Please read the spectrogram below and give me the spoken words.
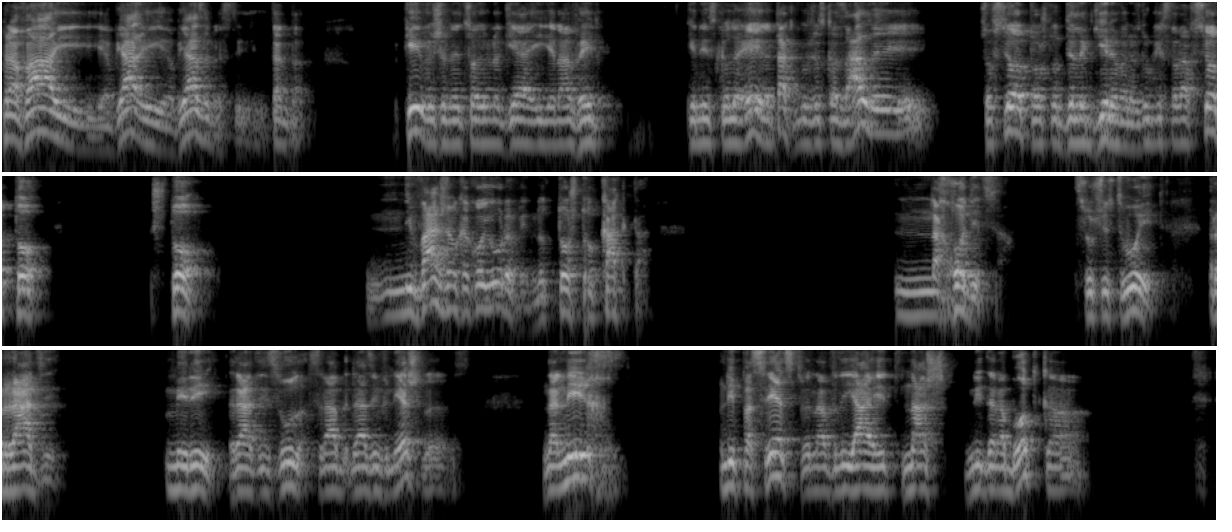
права и, обя- и обязанности и так далее. Киев же нецолим нагия и навейд. И не сказали, так мы уже сказали, что все то, что делегировано, в других словах, все то, что неважно какой уровень, но то, что как-то находится, существует ради мири, ради зулас, ра- ради внешность, на них непосредственно влияет наш недоработка.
